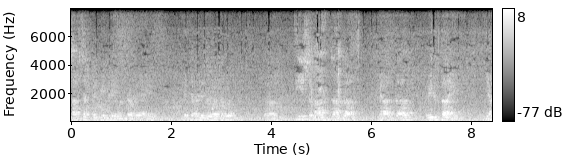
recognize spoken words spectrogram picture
सहासष्ट केंद्रीय मंत्रालय आहेत. त्याच्यामध्ये जवळजवळ तीस लाख जागा ह्या आता रिक्त आहेत. या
